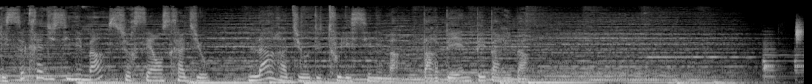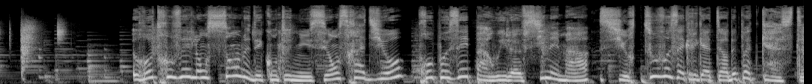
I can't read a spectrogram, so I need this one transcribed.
Les secrets du cinéma sur Séance Radio, la radio de tous les cinémas par BNP Paribas. Retrouvez l'ensemble des contenus séances radio proposés par We Love Cinéma sur tous vos agrégateurs de podcasts.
